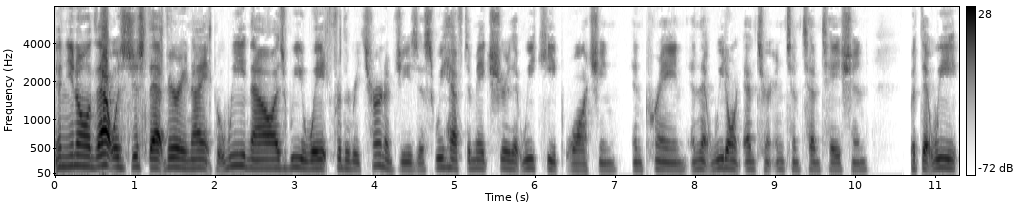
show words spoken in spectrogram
And you know, that was just that very night. But we now, as we wait for the return of Jesus, we have to make sure that we keep watching and praying and that we don't enter into temptation, but that we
